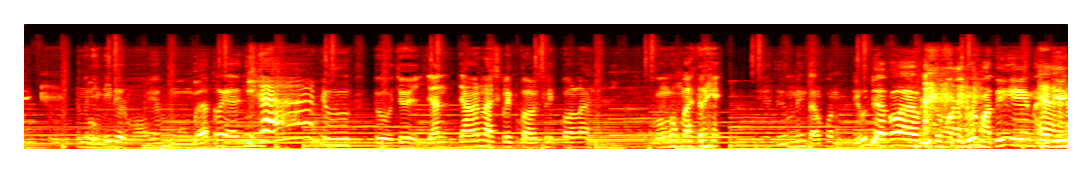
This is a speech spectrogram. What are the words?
Temenin tidur mau ya bumbung baterai anjing. Ya aduh. Tuh cuy. Jangan janganlah sleep call sleep call lah ngomong baterai mending telepon ya udah kelar gitu. Mau tidur matiin anjing.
